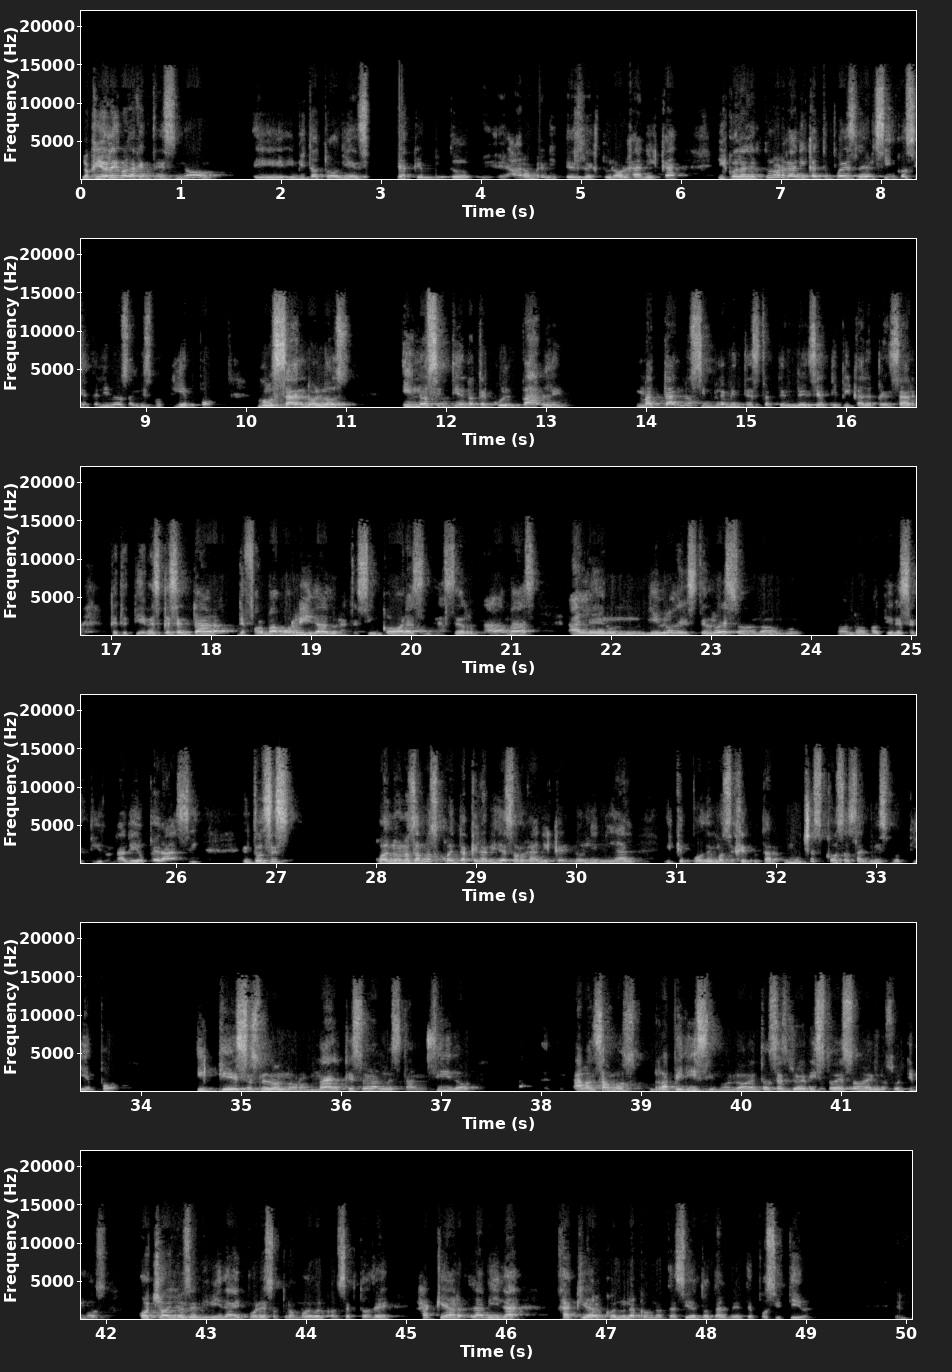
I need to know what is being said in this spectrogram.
Lo que yo le digo a la gente es, no, eh, invito a tu audiencia que YouTube, eh, Aaron Benítez, lectura orgánica, y con la lectura orgánica tú puedes leer cinco o siete libros al mismo tiempo, gozándolos y no sintiéndote culpable, matando simplemente esta tendencia típica de pensar que te tienes que sentar de forma aburrida durante cinco horas sin hacer nada más a leer un libro de este grueso, ¿no? No, no, tiene sentido, nadie opera así. Entonces, cuando nos damos cuenta que la vida es orgánica y no lineal y que podemos ejecutar muchas cosas al mismo tiempo y que eso es lo normal, que eso era lo establecido, avanzamos rapidísimo, ¿no? Entonces yo he visto eso en los últimos ocho años de mi vida y por eso promuevo el concepto de hackear la vida, hackear con una connotación totalmente positiva.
